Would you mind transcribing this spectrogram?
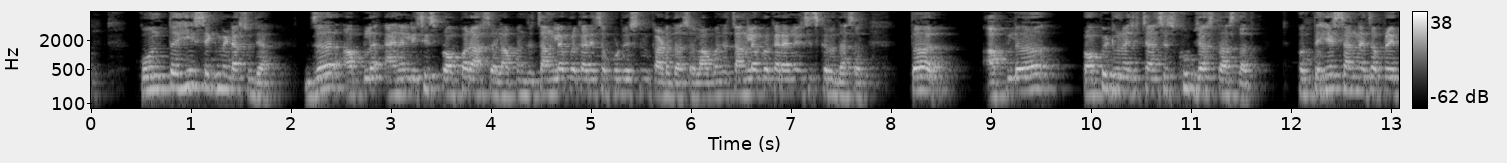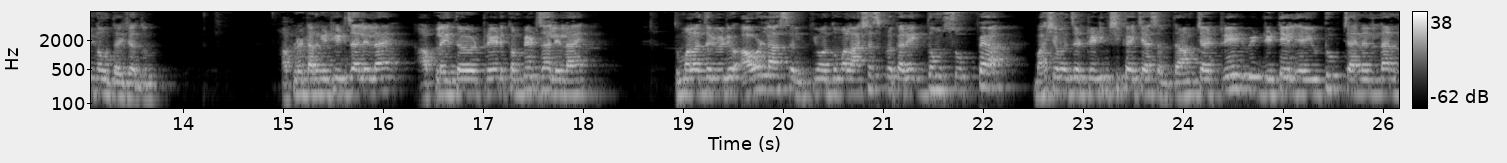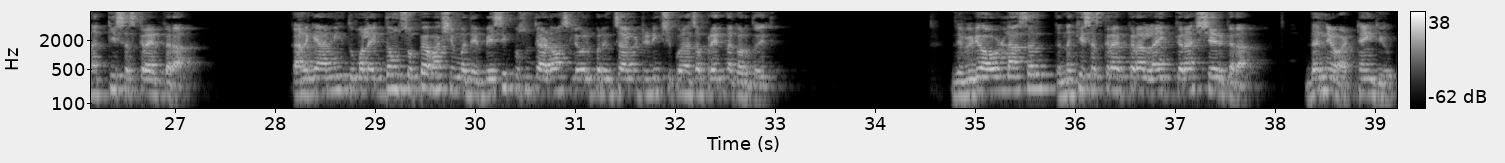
कोणतंही सेगमेंट असू द्या जर आपलं अनालिसिस प्रॉपर असेल आपण जर चांगल्या प्रकारे सपोर्टेशन काढत असेल आपण जर चांगल्या प्रकारे अनालिसिस करत असेल तर आपलं प्रॉफिट होण्याचे चान्सेस खूप जास्त असतात. फक्त हेच सांगण्याचा प्रयत्न होता याच्यातून. आपलं टार्गेट हिट झालेलं आहे. आपला इथं ट्रेड कंप्लीट झालेला आहे. तुम्हाला जर व्हिडिओ आवडला असेल किंवा तुम्हाला अशाच प्रकारे एकदम सोप्या भाषेमध्ये जर ट्रेडिंग शिकायची असेल तर आमच्या ट्रेड विथ डिटेल ह्या युट्यूब चॅनलला नक्की सबस्क्राईब करा. कारण की आम्ही तुम्हाला एकदम सोप्या भाषेमध्ये बेसिकपासून ते ऍडव्हान्स लेवलपर्यंत आम्ही ट्रेडिंग शिकवण्याचा प्रयत्न करतोय. जर व्हिडिओ आवडला असेल तर नक्की सबस्क्राईब करा लाईक करा शेअर करा. धन्यवाद. थँक्यू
